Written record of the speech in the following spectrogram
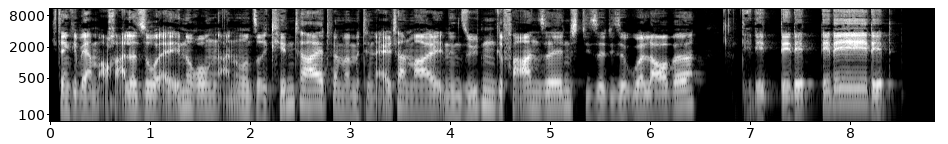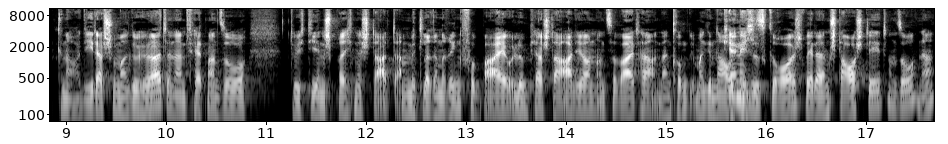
Ich denke, wir haben auch alle so Erinnerungen an unsere Kindheit, wenn wir mit den Eltern mal in den Süden gefahren sind, diese, diese Urlaube. Didit, didit, didit. Genau, hat jeder schon mal gehört und dann fährt man so durch die entsprechende Stadt am mittleren Ring vorbei, Olympiastadion und so weiter und dann kommt immer genau Kenn ich. dieses Geräusch, wer da im Stau steht und so, ne?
